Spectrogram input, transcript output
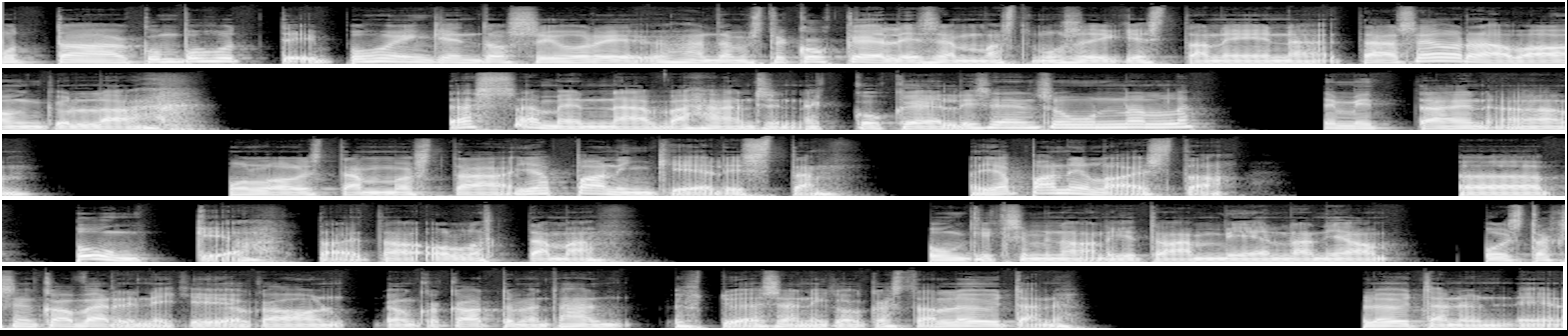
Mutta kun puhutti, puhuinkin tuossa juuri vähän tämmöistä kokeellisemmasta musiikista, niin tämä seuraava on kyllä, tässä mennään vähän sinne kokeellisen suunnalle. Nimittäin ää, mulla olisi tämmöistä japaninkielistä, japanilaista ää, punkkia, taitaa olla tämä. Punkiksi minä ainakin tämän miellän, ja muistaakseni kaverinikin, joka on, jonka kautta mä tähän yhtyeeseen niin oikeastaan löytänyt, löytänyt, niin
